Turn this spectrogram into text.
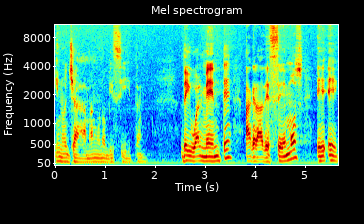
y nos llaman o nos visitan. De igualmente, agradecemos eh, eh,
